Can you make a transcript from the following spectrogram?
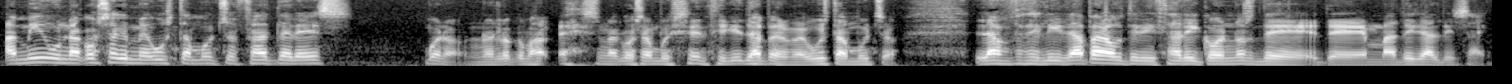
A mí una cosa que me gusta mucho Flutter es bueno, no es, lo que es una cosa muy sencillita, pero me gusta mucho, la facilidad para utilizar iconos de, de Material Design.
